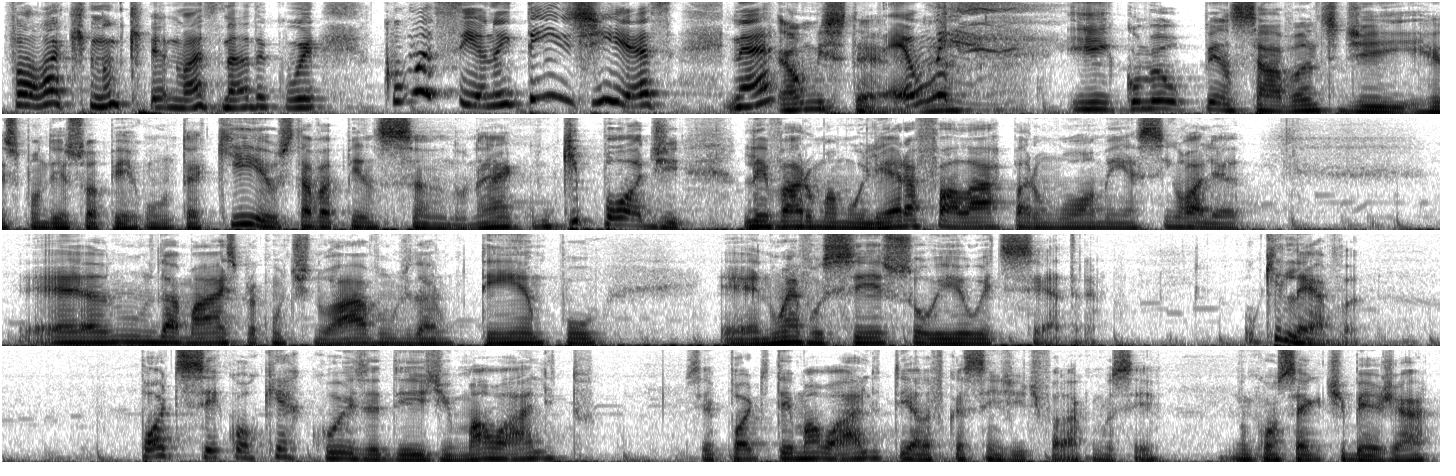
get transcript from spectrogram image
falar que não quer mais nada com ele. Como assim? Eu não entendi essa, né? É um mistério. É um né? E como eu pensava antes de responder sua pergunta aqui, eu estava pensando, né? O que pode levar uma mulher a falar para um homem assim, olha, é, não dá mais para continuar, vamos dar um tempo, é, não é você, sou eu, etc. O que leva? Pode ser qualquer coisa, desde mau hálito. Você pode ter mau hálito e ela fica sem jeito de falar com você, não consegue te beijar.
